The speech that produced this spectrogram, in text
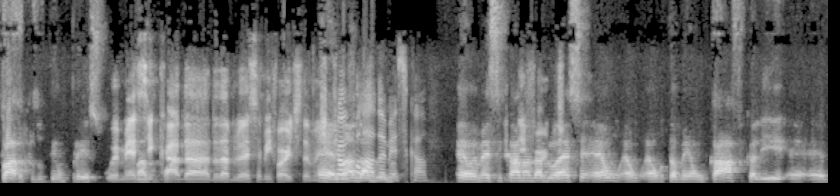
claro, tudo tem um preço. O MSK da, da AWS é bem forte também. É, Já falar do MSK. É, o MSK é na AWS é um, é, um, é um, também é um Kafka ali, é, é,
